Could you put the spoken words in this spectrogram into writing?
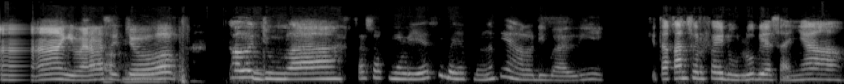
Ah, gimana Mas Ucup? Kalau jumlah sosok mulia sih banyak banget ya kalau di Bali. Kita kan survei dulu biasanya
